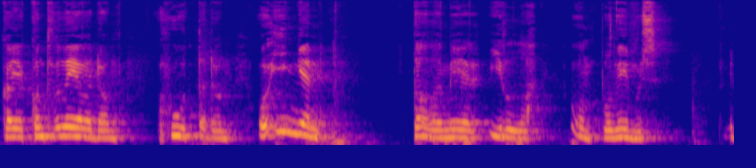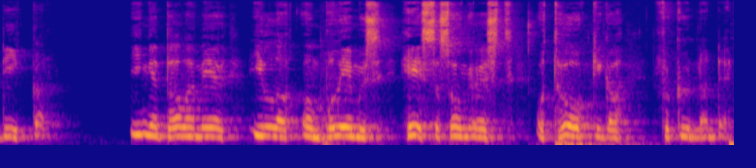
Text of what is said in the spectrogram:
kan jag kontrollera dem och hota dem och ingen talar mer illa om Polemus predikan. Ingen talar mer illa om Polemus hesa sångröst och tråkiga förkunnande.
